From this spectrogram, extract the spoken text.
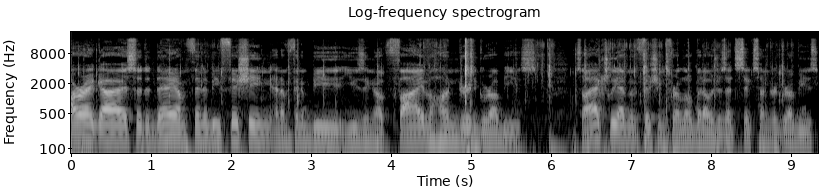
Alright guys, so today I'm finna be fishing and I'm finna be using up 500 grubbies. So I actually have been fishing for a little bit, I was just at 600 grubbies,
